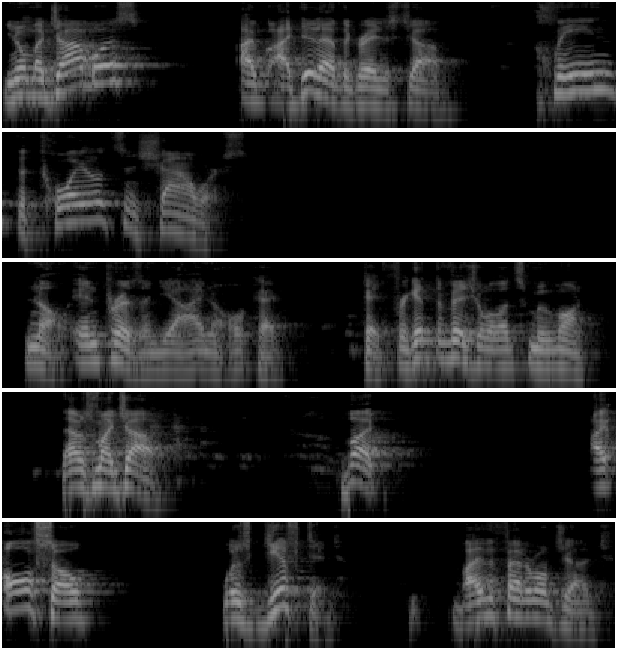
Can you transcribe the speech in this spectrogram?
you know what my job was? I, I did have the greatest job. Clean the toilets and showers. No, in prison. Yeah, I know. Okay. Okay, forget the visual. Let's move on. That was my job. But I also was gifted by the federal judge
